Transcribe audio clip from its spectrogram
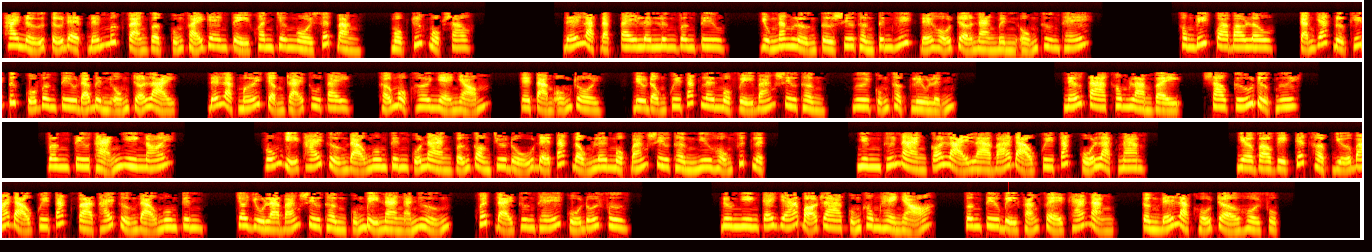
Hai nữ tử đẹp đến mức vạn vật cũng phải ghen tị khoanh chân ngồi xếp bằng, một trước một sau. Đế Lạc đặt tay lên lưng Vân Tiêu, dùng năng lượng từ siêu thần tinh huyết để hỗ trợ nàng bình ổn thương thế. Không biết qua bao lâu, cảm giác được khí tức của Vân Tiêu đã bình ổn trở lại, Đế Lạc mới chậm rãi thu tay, thở một hơi nhẹ nhõm, ngày tạm ổn rồi, điều động quy tắc lên một vị bán siêu thần, ngươi cũng thật liều lĩnh. Nếu ta không làm vậy, sao cứu được ngươi? Vân Tiêu thản nhiên nói. Vốn dĩ thái thượng đạo ngôn tinh của nàng vẫn còn chưa đủ để tác động lên một bán siêu thần như hỗn phích lịch. Nhưng thứ nàng có lại là bá đạo quy tắc của Lạc Nam. Nhờ vào việc kết hợp giữa bá đạo quy tắc và thái thượng đạo ngôn kinh, cho dù là bán siêu thần cũng bị nàng ảnh hưởng, khuếch đại thương thế của đối phương. Đương nhiên cái giá bỏ ra cũng không hề nhỏ, Vân Tiêu bị phản phệ khá nặng, cần đế lạc hỗ trợ hồi phục.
